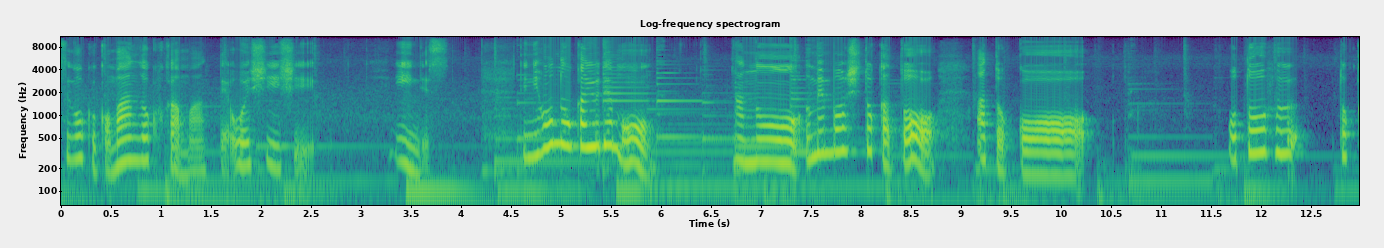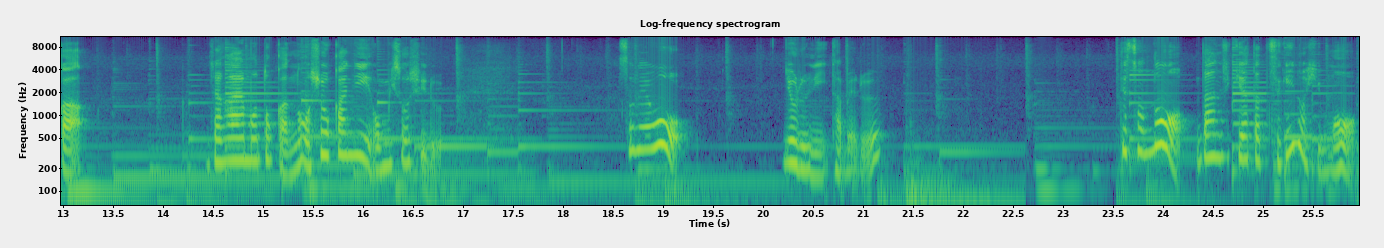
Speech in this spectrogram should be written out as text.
すごくこう満足感もあって美味しいしいいんです。で日本のおかゆでもあの梅干しとかとあとこうお豆腐とかじゃがいもとかの消化にいいお味噌汁それを夜に食べるでその断食やった次の日も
